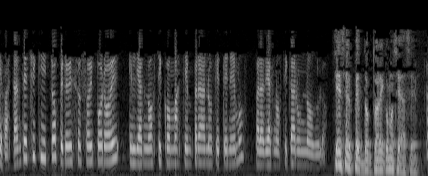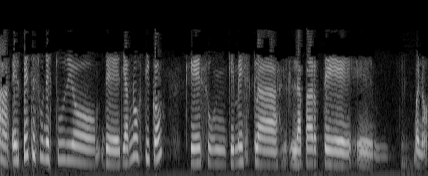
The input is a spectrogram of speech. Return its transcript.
que es bastante chiquito, pero eso es hoy por hoy el diagnóstico más temprano que tenemos para diagnosticar un nódulo. ¿Qué es el PET, doctora, y cómo se hace? Ah, el PET es un estudio de diagnóstico que es un que mezcla la parte, eh, bueno,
